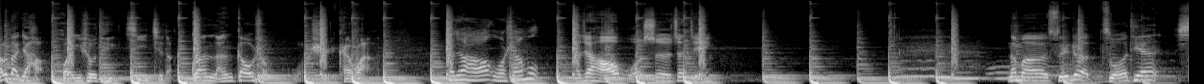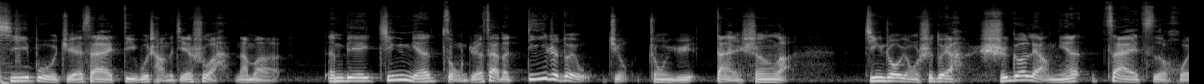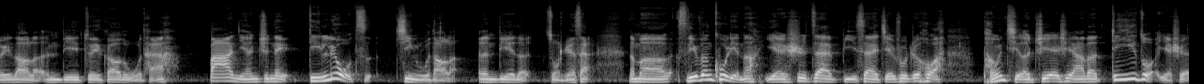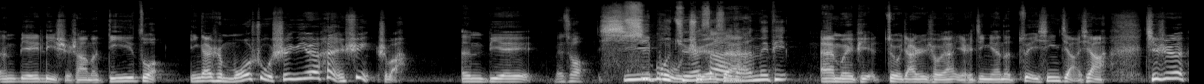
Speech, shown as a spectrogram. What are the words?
Hello，大家好，欢迎收听新一期的《观篮高手》，我是开花。大家好，我是阿木。大家好，我是正经。那么，随着昨天西部决赛第五场的结束啊，那么 NBA 今年总决赛的第一支队伍就终于诞生了。金州勇士队啊，时隔两年再次回到了 NBA 最高的舞台啊，八年之内第六次进入到了 NBA 的总决赛。那么，斯蒂芬库里呢，也是在比赛结束之后啊，捧起了职业生涯的第一座，也是 NBA 历史上的第一座，应该是魔术师约翰逊是吧？NBA 没错，西部决赛的 MVP。MVP 最有价值球员也是今年的最新奖项。其实，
